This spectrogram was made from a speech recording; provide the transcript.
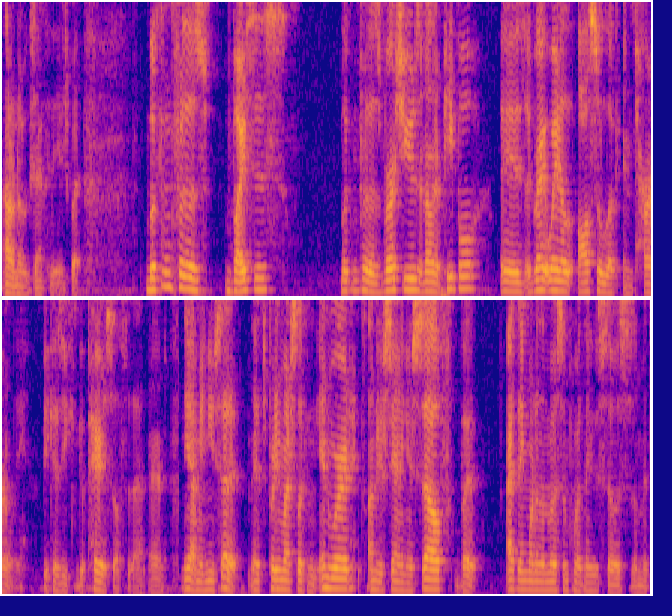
I don't know exactly the age, but looking for those vices, looking for those virtues in other people is a great way to also look internally because you can compare yourself to that. And yeah, I mean, you said it. It's pretty much looking inward, it's understanding yourself, but I think one of the most important things of Stoicism in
